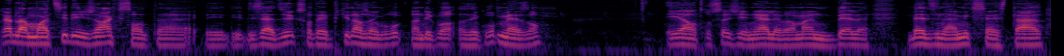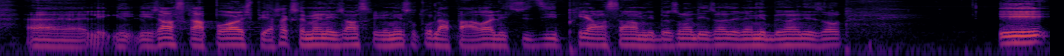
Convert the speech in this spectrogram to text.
près de la moitié des gens qui sont, euh, des, adultes qui sont impliqués dans, un groupe, dans, des, groupes maison. Et on trouve ça génial, il y a vraiment une belle, dynamique qui s'installe. Euh, les, gens se rapprochent, puis à chaque semaine, les gens se réunissent autour de la parole, étudient, prient ensemble, les besoins des uns deviennent les besoins des autres. Et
